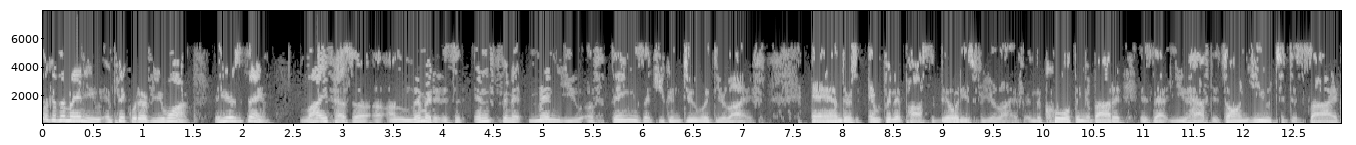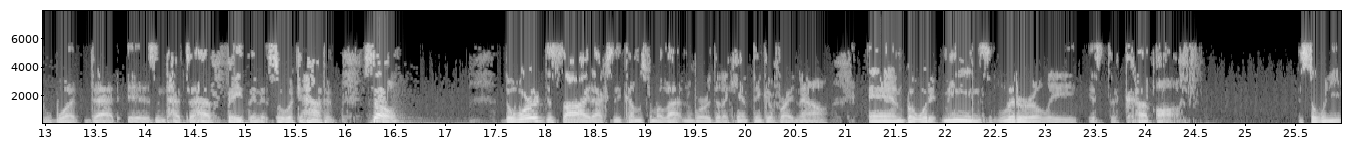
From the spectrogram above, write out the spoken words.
Look at the menu and pick whatever you want. Here's the thing life has a, a, unlimited it's an infinite menu of things that you can do with your life. And there's infinite possibilities for your life. And the cool thing about it is that you have to, it's on you to decide what that is and have to have faith in it so it can happen. So the word decide actually comes from a latin word that i can't think of right now. And but what it means literally is to cut off. So when you,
